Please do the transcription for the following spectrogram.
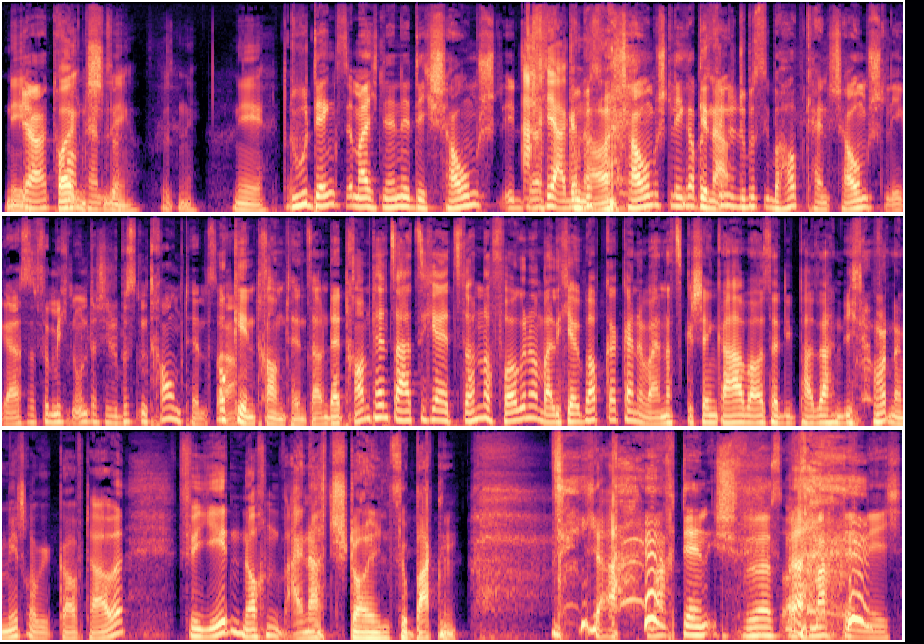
Nee, Ja, Traumtänzer. Nee. Nee. Du denkst immer, ich nenne dich Schaumschläger. Ach ja, genau. Du bist ein Schaumschläger, aber Genau. ich finde, du bist überhaupt kein Schaumschläger. Das ist für mich ein Unterschied. Du bist ein Traumtänzer. Okay, ein Traumtänzer. Und der Traumtänzer hat sich ja jetzt doch noch vorgenommen, weil ich ja überhaupt gar keine Weihnachtsgeschenke habe, außer die paar Sachen, die ich da von der Metro gekauft habe, für jeden noch einen Weihnachtsstollen zu backen. ja. Macht der, ich schwör's euch, macht der nicht.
